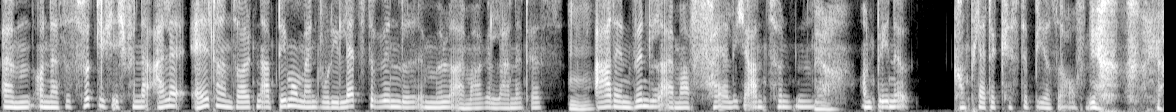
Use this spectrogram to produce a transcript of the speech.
Ähm, und das ist wirklich, ich finde, alle Eltern sollten ab dem Moment, wo die letzte Windel im Mülleimer gelandet ist, A, den Windeleimer feierlich anzünden Mhm. Ja. und B, eine komplette Kiste Bier saufen. Ja, ja.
